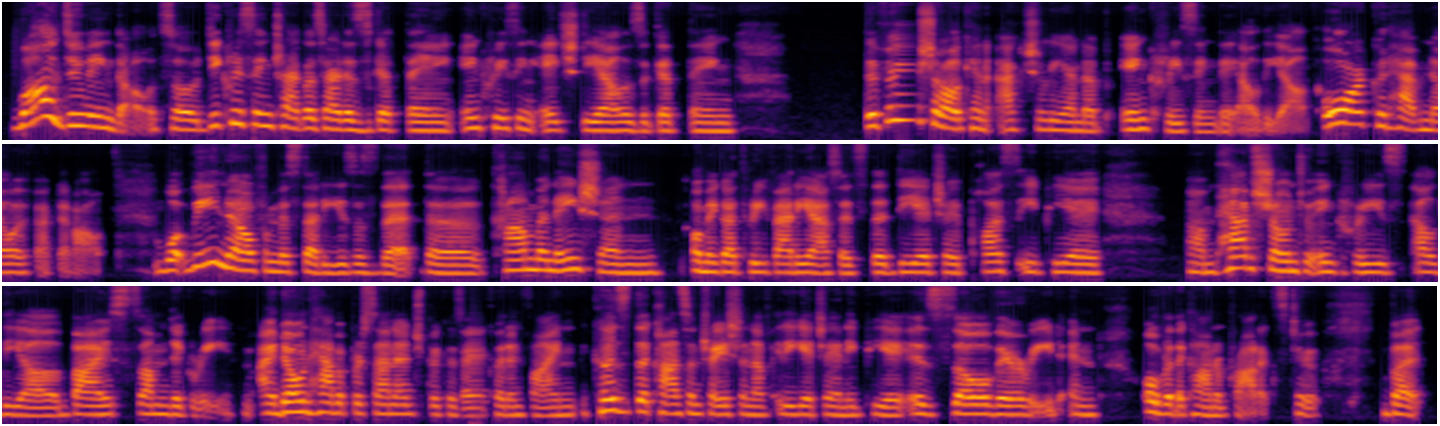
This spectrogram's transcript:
While doing though, so decreasing triglyceride is a good thing, increasing HDL is a good thing the fish oil can actually end up increasing the LDL or could have no effect at all. What we know from the studies is that the combination omega 3 fatty acids, the DHA plus EPA, um, have shown to increase LDL by some degree. I don't have a percentage because I couldn't find, because the concentration of DHA and EPA is so varied and over the counter products too. But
